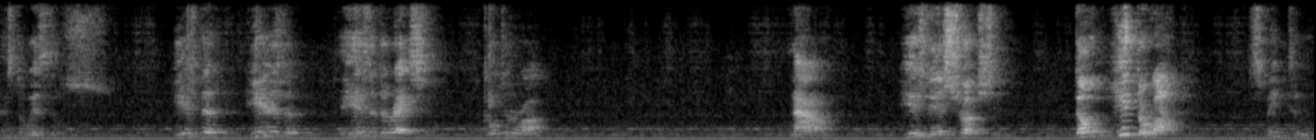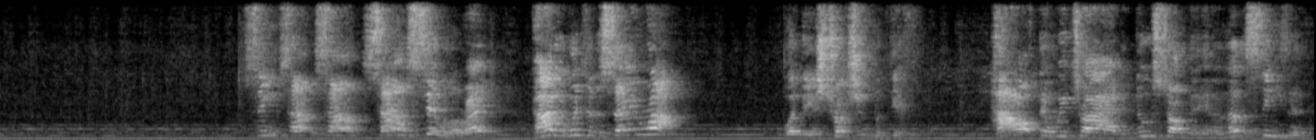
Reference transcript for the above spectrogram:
That's the wisdom. Here's the, here's the, here's the direction. Go to the rock. Now, here's the instruction. Don't hit the rock. Speak to it. Seems sound, sound, sound similar, right? Probably went to the same rock, but the instructions were different. How often we try to do something in another season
